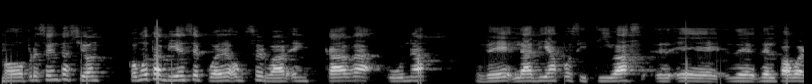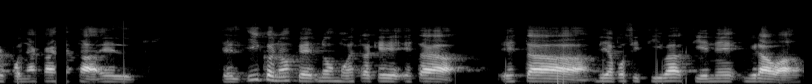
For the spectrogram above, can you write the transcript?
modo presentación como también se puede observar en cada una de las diapositivas eh, eh, del PowerPoint. Acá está el, el icono que nos muestra que esta, esta diapositiva tiene grabado.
